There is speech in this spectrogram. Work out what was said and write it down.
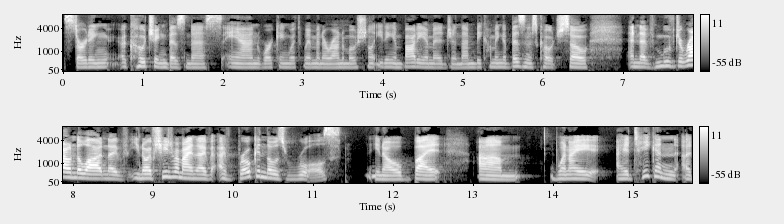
starting a coaching business and working with women around emotional eating and body image and then becoming a business coach. So and I've moved around a lot and I've you know I've changed my mind and I've I've broken those rules, you know, but um when I I had taken a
